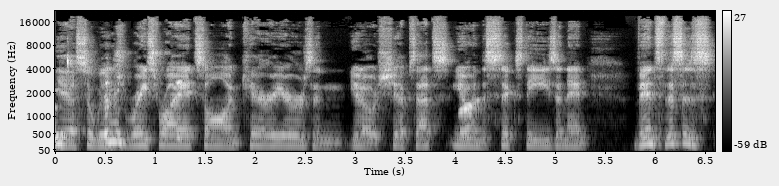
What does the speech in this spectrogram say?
Yeah, so there's race riots on carriers and you know ships. That's you know in the '60s, and then Vince, this is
